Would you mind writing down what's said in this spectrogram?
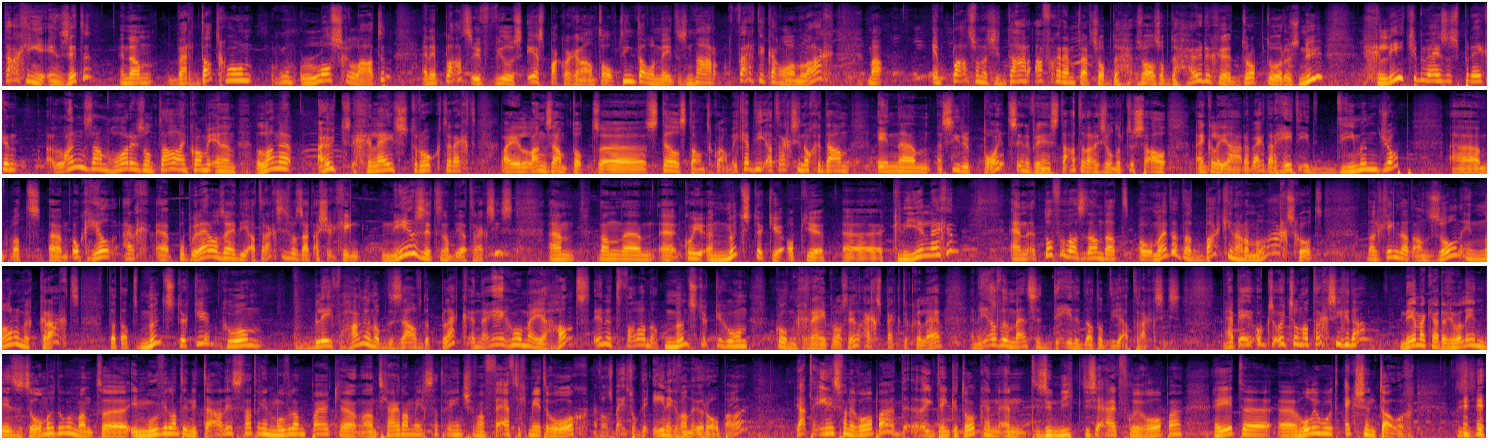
Daar ging je in zitten. En dan werd dat gewoon, gewoon losgelaten. En in plaats, je viel dus eerst pakweg een aantal tientallen meters naar verticaal omlaag. Maar in plaats van dat je daar afgeremd werd, zo op de, zoals op de huidige droptorens nu, gleed je bij wijze van spreken langzaam horizontaal en kwam je in een lange uitglijstrook terecht, waar je langzaam tot eh, stilstand kwam. Ik heb die attractie nog gedaan in ehm Cedar Point in de Verenigde Staten. Daar is ondertussen al enkele jaren weg. Daar heette hij de Demon Drop. Ehm, wat ehm, ook heel erg eh, populair was bij die attracties, was dat als je ging neerzitten op die attracties, dan eh, kon je een muntstukje op je knieën leggen. En het toffe was dan dat op het moment dat dat bakje naar omlaag schoot, dan ging dat aan zo'n enorme kracht dat dat muntstukje gewoon bleef hangen op dezelfde plek. En dat jij gewoon met je hand in het vallen dat muntstukje gewoon kon grijpen. Dat was heel erg spectaculair. En heel veel mensen deden dat op die attracties. En heb jij ook ooit zo'n attractie gedaan? Nee, maar ik ga er wel één deze zomer doen. Want eh, in Movieland in Italië staat er in het Movieland Park, eh, aan het Gardameer staat er eentje van 50 meter hoog. En volgens mij is het ook de enige van Europa hoor. Ja, het enige van Europa. Ik denk het ook. En, en het is uniek dus eigenlijk voor Europa. Hij heet eh, Hollywood Action Tower. Dus,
